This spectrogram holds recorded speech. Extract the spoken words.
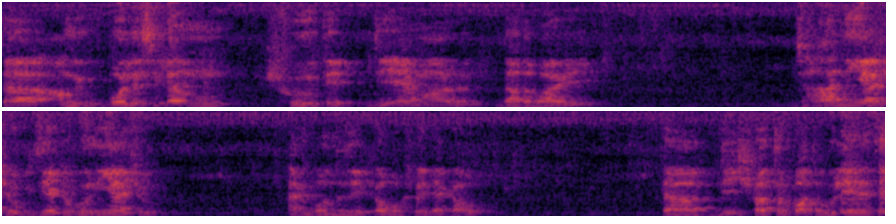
তা আমি বলেছিলাম শুরুতে যে আমার দাদাভাই যা নিয়ে আসুক, যেটুকু নিয়ে আসুক, আমি বন্ধুদেরকে অবশ্যই দেখাবো। তা জিনিসপত্র কতগুলো এনেছে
